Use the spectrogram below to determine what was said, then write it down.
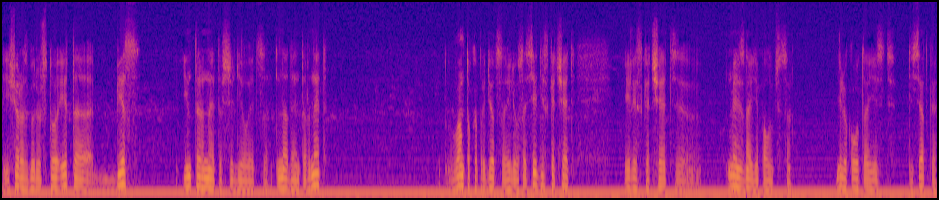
Еще раз говорю, что это без интернета все делается. Не надо интернет. Вам только придется или у соседей скачать, или скачать, э, я не знаю, где получится. Или у кого-то есть десятка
